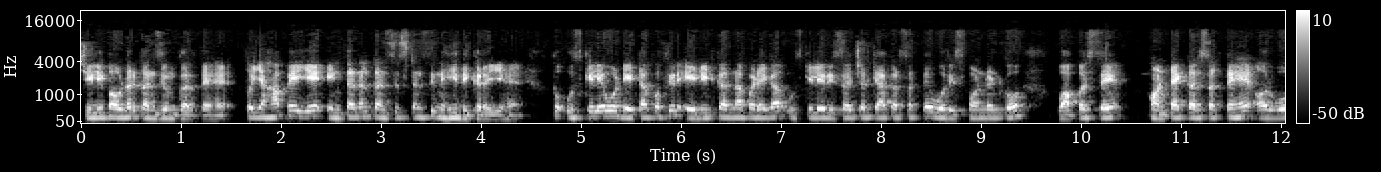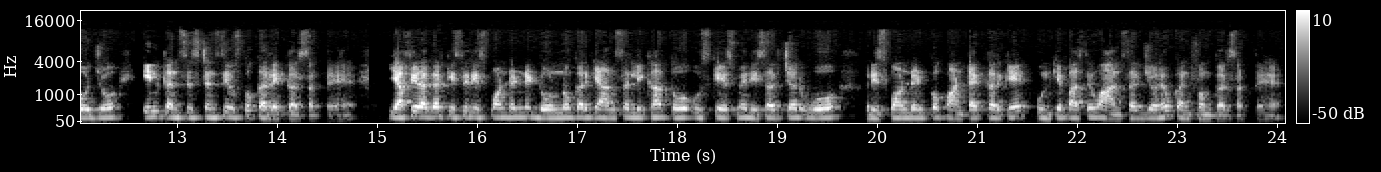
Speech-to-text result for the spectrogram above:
चिली पाउडर कंज्यूम करते हैं। तो यहाँ पे ये इंटरनल कंसिस्टेंसी नहीं दिख रही है। तो उसके लिए वो डेटा को फिर एडिट करना पड़ेगा। उसके लिए रिसर्चर क्या कर सकते हैं? वो रिस्पोंडेंट को वापस से कांटेक्ट कर सकते हैं और वो जो इनकंसिस्टेंसी उसको करेक्ट कर सकते हैं। या फिर अगर किसी रिस्पोंडेंट ने डोंट नो करके आंसर लिखा तो उस केस में रिसर्चर वो रिस्पोंडेंट को कांटेक्ट करके उनके पास से वो आंसर जो है वो कंफर्म कर सकते हैं।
